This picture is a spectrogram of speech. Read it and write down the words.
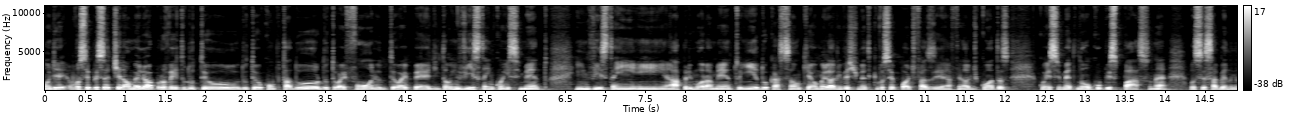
onde você precisa tirar o melhor proveito do teu, do teu computador, do teu iPhone, do teu iPad. Então invista em conhecimento, invista em, em, aprimoramento, em educação, que é o melhor investimento que você pode fazer. Afinal de contas, conhecimento não ocupa espaço, né? Você sabendo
